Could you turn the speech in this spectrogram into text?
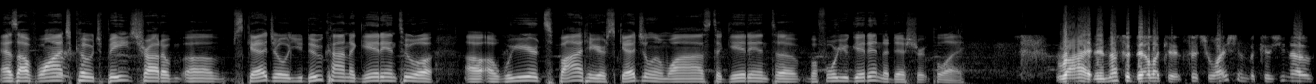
as I've watched Coach Beach try to uh, schedule, you do kind of get into a, a, a, weird spot here, scheduling wise, to get into before you get into district play. Right, and that's a delicate situation because you know,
